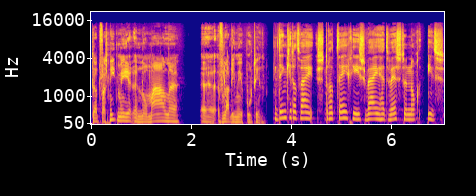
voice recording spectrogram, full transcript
dat was niet meer een normale uh, Vladimir Poetin. Denk je dat wij strategisch, wij het Westen, nog iets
